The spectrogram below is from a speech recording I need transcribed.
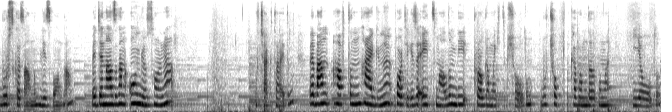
Burs kazandım Lizbon'dan ve cenazeden 10 gün sonra uçaktaydım. Ve ben haftanın her günü Portekizce eğitim aldım. Bir programa gitmiş oldum. Bu çok kafamı dağıtmama iyi oldu.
